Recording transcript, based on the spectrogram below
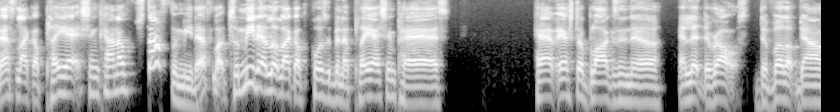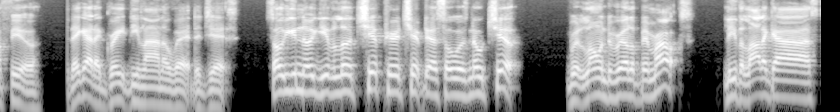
that's like a play action kind of stuff for me. That's like to me, that looked like a supposed to been a play action pass, have extra blockers in there, and let the routes develop downfield. They got a great D line over at the Jets. So, you know, you give a little chip here, chip there. So there's no chip with long developing routes. Leave a lot of guys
